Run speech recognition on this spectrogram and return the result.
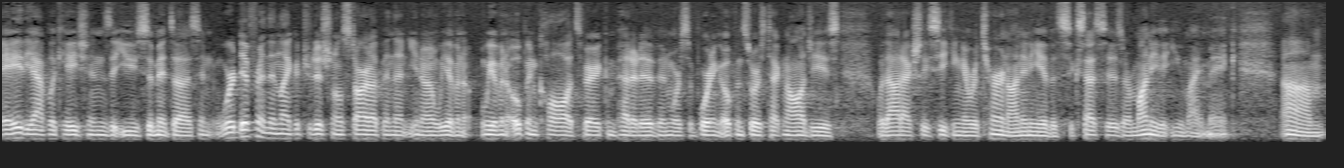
a the applications that you submit to us, and we're different than like a traditional startup in that you know we have an we have an open call. It's very competitive, and we're supporting open source technologies without actually seeking a return on any of the successes or money that you might make. Um,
